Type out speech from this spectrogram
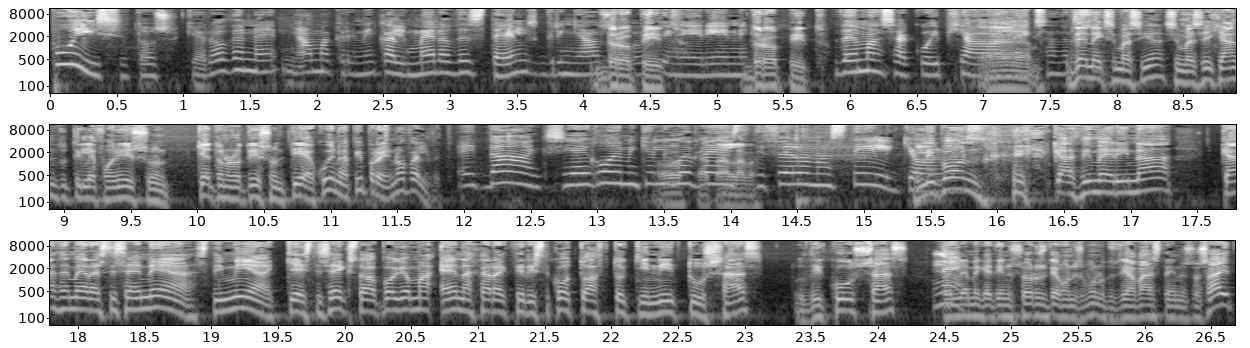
Πού είσαι τόσο καιρό, δεν είναι μια μακρινή καλημέρα, δεν στέλνεις, γκρινιάζω εγώ Ντροπή στην Ειρήνη. του. Ντροπή του. Δεν μας ακούει πια ο Ε, Αλέξανδρος. δεν έχει σημασία. Σημασία έχει αν του τηλεφωνήσουν και τον ρωτήσουν τι ακούει να πει πρωινό Velvet. Εντάξει, εγώ είμαι και λίγο Ω, ευαίσθητη. κατάλαβα. Θέλω να στείλει κιόλας. Λοιπόν, καθημερινά, κάθε μέρα στις 9, στη 1 και στις 6 το απόγευμα, ένα χαρακτηριστικό του αυτοκινήτου σας. Του δικού σας. Ναι. Το λέμε γιατί είναι στου όρου διαγωνισμού, να του διαβάσετε, είναι στο site.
